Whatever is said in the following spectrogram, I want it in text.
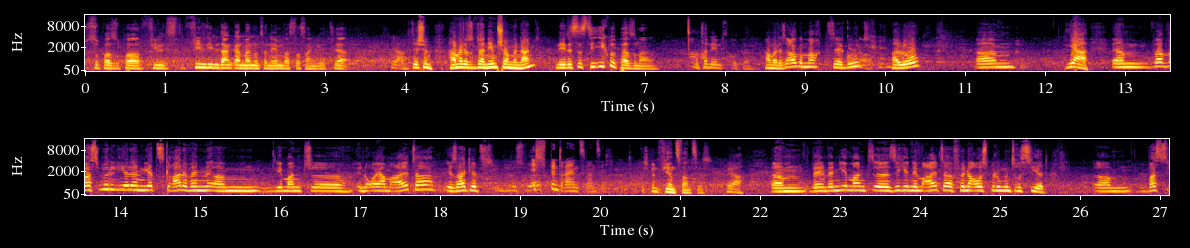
super, super viel, vielen lieben Dank an mein Unternehmen, was das angeht. Ja. ja, sehr schön. Haben wir das Unternehmen schon genannt? Nee, das ist die Equal Personal. Unternehmensgruppe. Haben wir das auch gemacht? Sehr gut. Genau. Hallo. Ähm, ja, ähm, was würdet ihr denn jetzt gerade, wenn ähm, jemand äh, in eurem Alter, ihr seid jetzt... Ich bin 23. Ich bin 24. Ja. Ähm, wenn, wenn jemand äh, sich in dem Alter für eine Ausbildung interessiert, ähm, was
